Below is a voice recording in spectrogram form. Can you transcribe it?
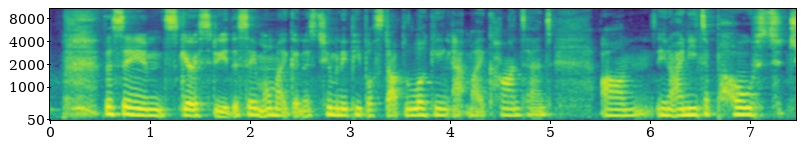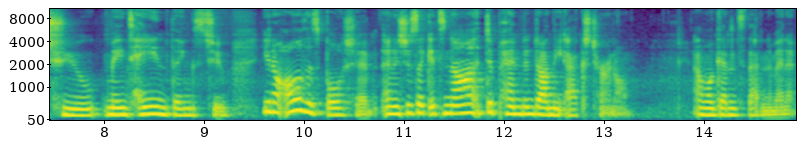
the same scarcity, the same, oh my goodness, too many people stopped looking at my content. Um, you know, I need to post to maintain things to, you know, all of this bullshit. And it's just like, it's not dependent on the external. And we'll get into that in a minute.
